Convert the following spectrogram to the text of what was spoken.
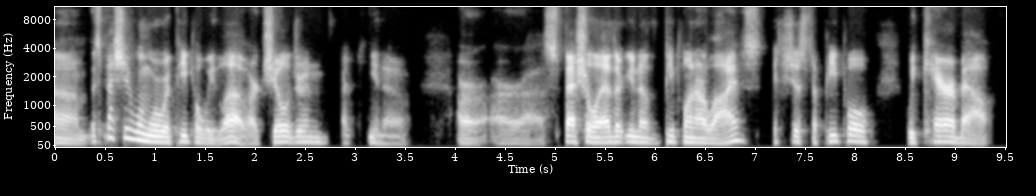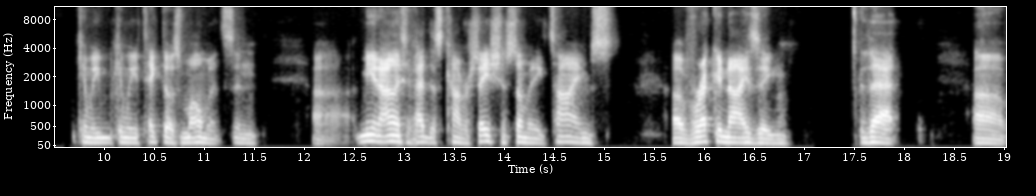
um, especially when we're with people we love, our children, uh, you know, our our uh, special other, you know, people in our lives. It's just the people we care about. Can we can we take those moments? And uh, me and Eileen have had this conversation so many times of recognizing that uh,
